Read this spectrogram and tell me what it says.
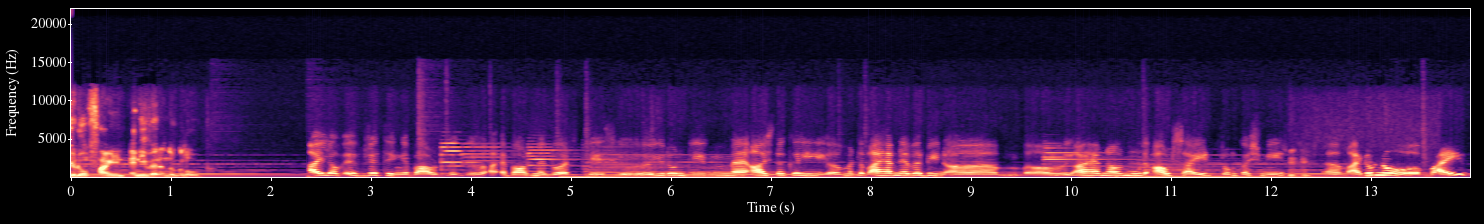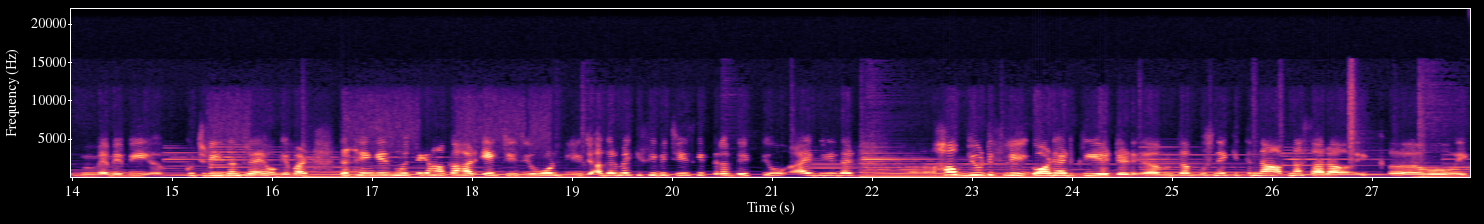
you don't find anywhere in the globe? I love everything about about my birth place you don't believe मैं आज तक कहीं uh, मतलब I have never been I have not move outside from Kashmir I don't know why may be कुछ रीजन रहे होंगे बट द थिंग इज़ मुझे यहाँ का हर एक चीज़ यू वोट बिलीव अगर मैं किसी भी चीज़ की तरफ़ देखती हूँ I believe that uh, how beautifully God had created uh, मतलब उसने कितना अपना सारा एक uh, वो एक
